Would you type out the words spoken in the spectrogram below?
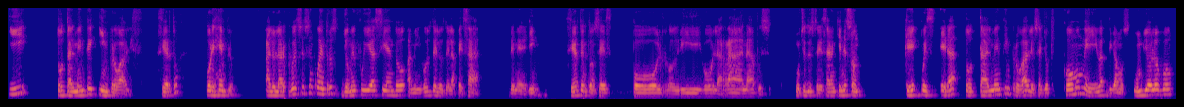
y totalmente improbables, ¿cierto? Por ejemplo, a lo largo de esos encuentros yo me fui haciendo amigos de los de la pesada de Medellín, ¿cierto? Entonces, Paul, Rodrigo, La Rana, pues muchos de ustedes saben quiénes son, que pues era totalmente improbable. O sea, yo cómo me iba, digamos, un biólogo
